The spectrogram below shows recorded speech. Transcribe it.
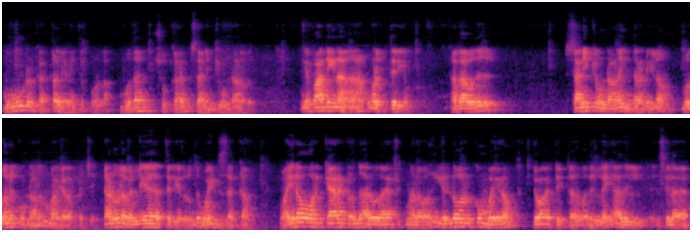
மூன்று கற்கள் இணைத்து போடலாம். புதன் சுக்கரன் சனிக்கு உண்டானது. இங்கே பார்த்தீங்கன்னா உங்களுக்கு தெரியும். அதாவது சனிக்கு உண்டான இந்திர நீளம் புதனுக்கு உண்டான மரகத பச்சை. நடுவில் வெள்ளையாக தெரிகிறது வந்து ஒயிட் ஜர்கான் வைரம் ஒரு கேரட் வந்து அறுபதாயிரத்துக்கு மேலே வரும். எல்லோருக்கும் வைரம் யோகத்தை தருவதில்லை. அதில் சில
